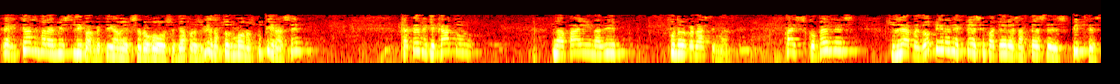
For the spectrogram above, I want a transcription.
Ε, και άλλη μέρα εμείς λείπαμε, πήγαμε, ξέρω εγώ, σε διάφορες δουλειές. Αυτός μόνος του πήρασε, κατέβηκε κάτω να πάει να δει πού είναι το κατάστημα. Πάει στις κοπέλες, τους λέει από εδώ πήραν χτες οι πατέρες αυτές τις πίτσε.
